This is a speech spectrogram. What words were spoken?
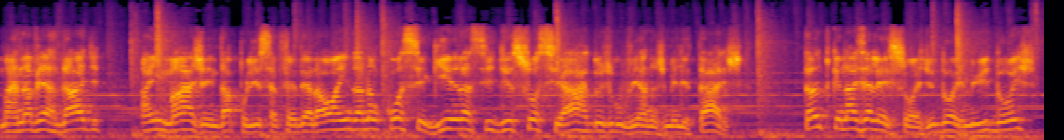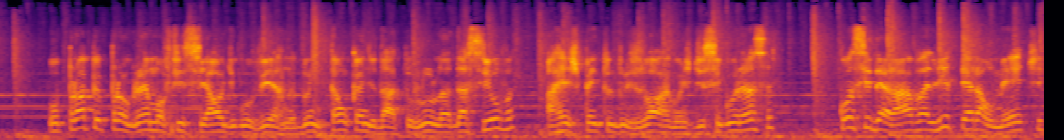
Mas, na verdade, a imagem da Polícia Federal ainda não conseguira se dissociar dos governos militares, tanto que nas eleições de 2002 o próprio programa oficial de governo do então candidato Lula da Silva, a respeito dos órgãos de segurança, considerava literalmente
